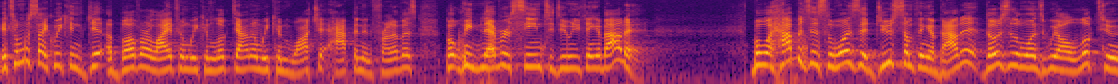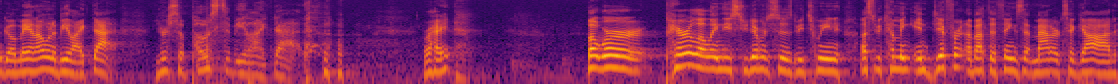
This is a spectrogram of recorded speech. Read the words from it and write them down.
It's almost like we can get above our life and we can look down and we can watch it happen in front of us, but we never seem to do anything about it. But what happens is the ones that do something about it, those are the ones we all look to and go, man, I want to be like that. You're supposed to be like that, right? But we're paralleling these two differences between us becoming indifferent about the things that matter to God,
